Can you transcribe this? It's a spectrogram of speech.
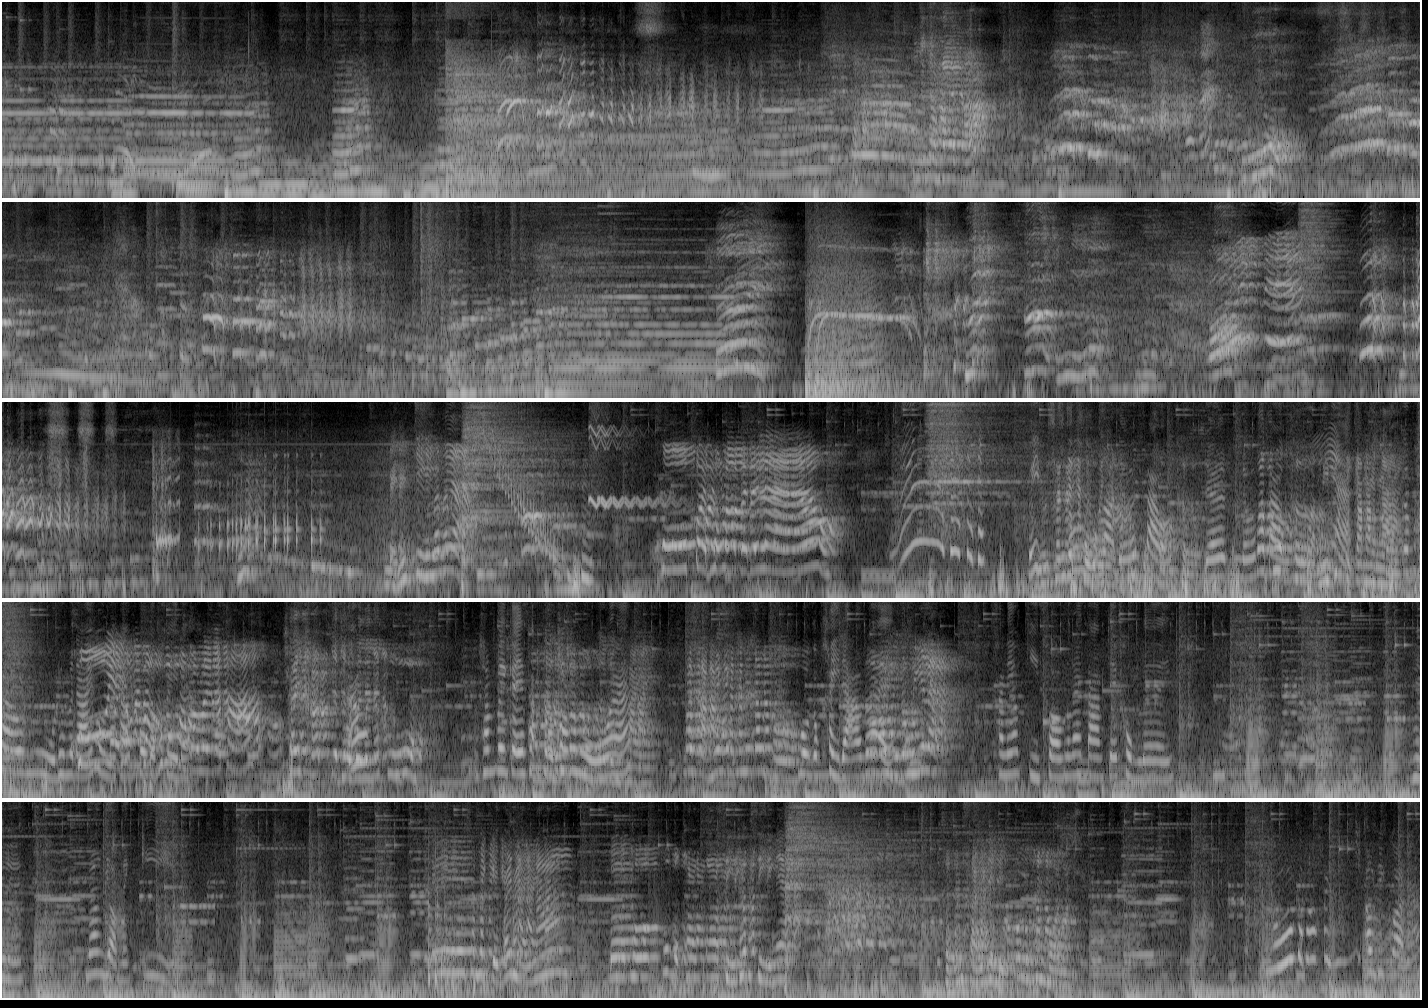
ยวว่าวันพเสาวกร์เธอมีพฤติกรรมยังไง กะเพราหมูธรรมคดารูให้ผมอย่านะคโทรัรบไปบบวอกกกับผู้ไข่ปกครองดาวเลยนะคะใช่ครับอย่าโทรไปเลยนะครูทำเป็นไก่ผัดกะเพราหมูนะว่าสั่งให้ฉันไม่ต้องโทรบวกกับไข่ดาวรด้อวยอยู่ตรงนี้แหละคราวนี้เอากี่ฟองก็ได้ตามใจผมเลยอืมเรื่องหยอดแม็กกี้เอ๊ะทำไมเก็บไว้ไหนนะ เบอร์โทรผู้ปกครองป .4 ทับ4เนี่ย สงสัยจะอยู่ตู้ข้างบนรู้กะเพราไข่เอาดีกว่านะ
